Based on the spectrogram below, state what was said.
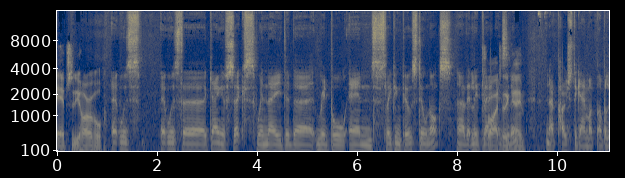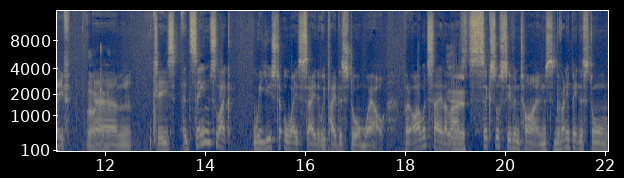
absolutely horrible. it was it was the gang of six when they did the Red Bull and sleeping pills, still knocks uh, that led to that Prior to the incident. game. No, post the game, I, I believe. Oh, okay. Um, geez, it seems like we used to always say that we played the Storm well, but I would say the Yeah. last six or seven times we've only beaten the Storm,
